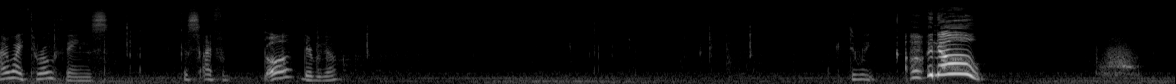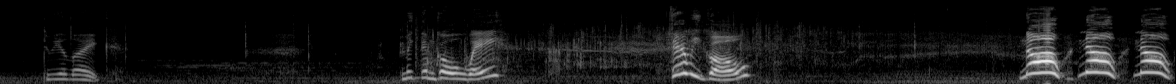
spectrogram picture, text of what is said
How do I throw things? Because I forgot. Oh, there we go. Do we... Oh, no! Do we, like... Make them go away? There we go! No! No! No!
